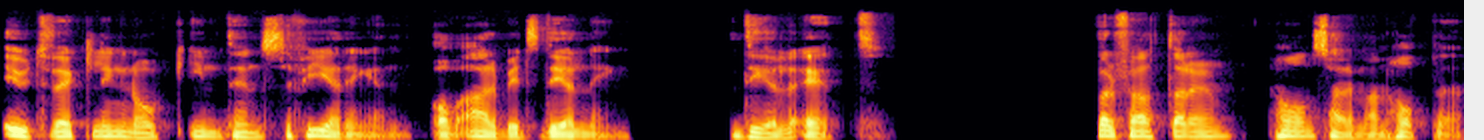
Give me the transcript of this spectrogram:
Utvecklingen och intensifieringen av arbetsdelning” Del 1 Författare Hans Hermann Hoppe.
